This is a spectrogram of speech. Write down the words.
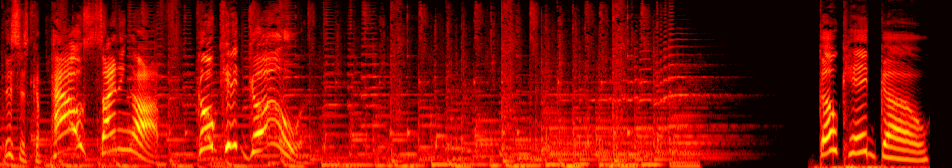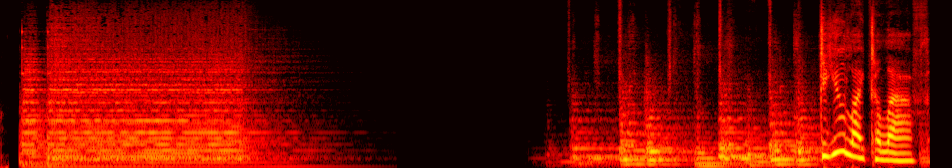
this is Kapow signing off. Go, kid, go! Go, kid, go. Do you like to laugh?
